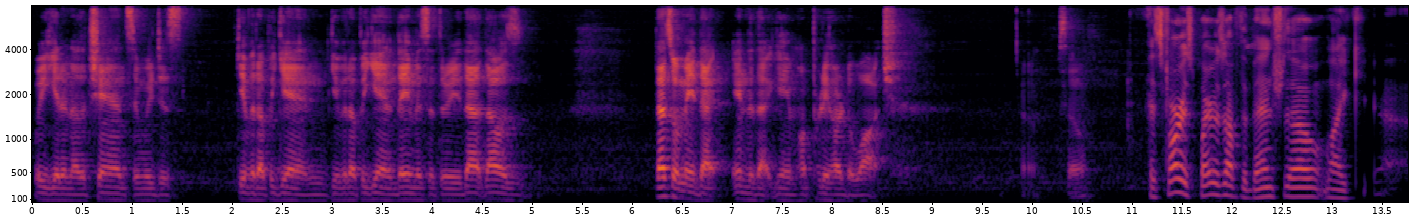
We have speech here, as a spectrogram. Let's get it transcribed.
We get another chance, and we just give it up again, give it up again. They miss a three. That that was. That's what made that end of that game pretty hard to watch. So as far as players off the bench though like uh,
